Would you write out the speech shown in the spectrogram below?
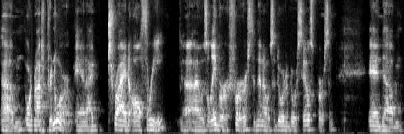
um, or an entrepreneur. And I tried all three. Uh, I was a laborer first, and then I was a door to door salesperson. And um,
